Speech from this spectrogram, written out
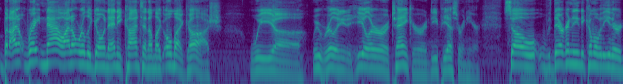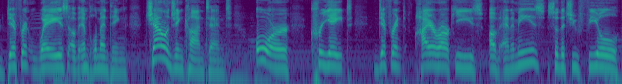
but I don't right now. I don't really go into any content. I'm like, oh my gosh, we uh, we really need a healer or a tanker or a DPSer in here. So they're going to need to come up with either different ways of implementing challenging content or create different hierarchies of enemies so that you feel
